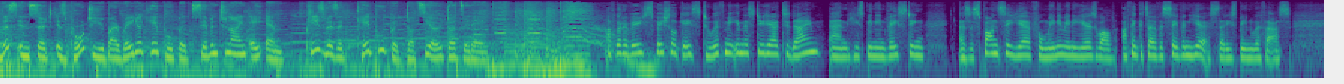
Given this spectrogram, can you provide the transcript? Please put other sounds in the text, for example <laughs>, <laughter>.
This insert is brought to you by Radio K Pulpit 7 to 9 a.m. Please visit kpulpit.co.za. I've got a very special guest with me in the studio today, and he's been investing as a sponsor here for many, many years. Well, I think it's over seven years that he's been with us.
